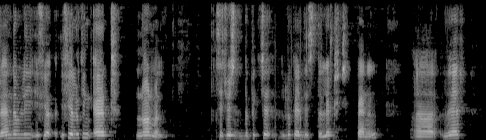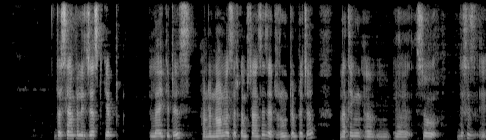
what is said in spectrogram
randomly if you're if you're looking at normal situation the picture look at this the left panel uh, where the sample is just kept like it is under normal circumstances at room temperature nothing uh, uh, so this is uh,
